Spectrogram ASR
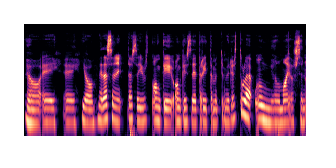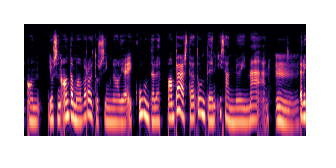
Joo, ei, ei, joo. Ja tässä, tässä just onkin, onkin se, että riittämättömyydestä tulee ongelma, jos sen, an, jos sen antamaan varoitussignaalia ei kuuntele, vaan päästää tunteen isännöimään. Mm. Eli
